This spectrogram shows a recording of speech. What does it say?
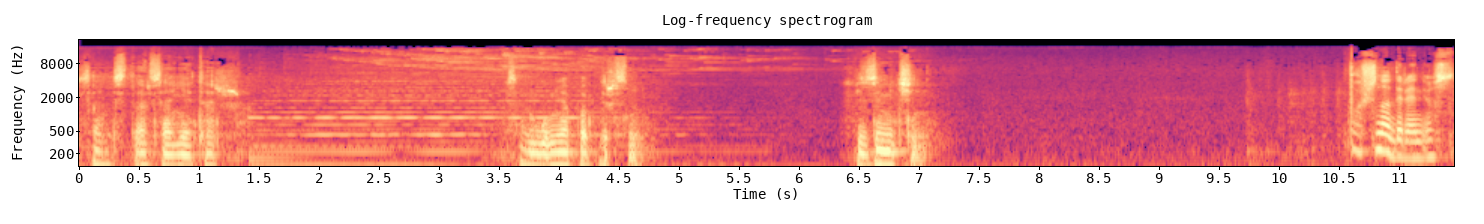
Sen istersen yeter. Sen bunu yapabilirsin. Bizim için. Boşuna direniyorsun.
